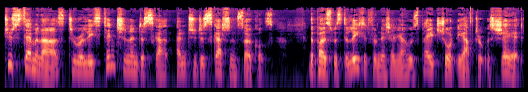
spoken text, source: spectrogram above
to seminars to release tension and, discuss- and to discussion circles. The post was deleted from Netanyahu's page shortly after it was shared.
